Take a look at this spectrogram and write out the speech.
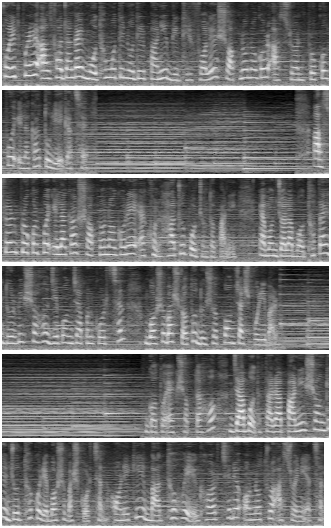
ফরিদপুরের আলফাডাঙ্গায় মধুমতি নদীর পানি বৃদ্ধির ফলে স্বপ্ননগর আশ্রয়ণ প্রকল্প এলাকা তলিয়ে গেছে। আশ্রয়ণ প্রকল্প এলাকার স্বপ্ননগরে এখন হাঁটু পর্যন্ত পানি। এমন জলাবদ্ধতায় দুর্বিষহ জীবনযাপন করছেন বসবাসরত দুশো পরিবার। গত এক সপ্তাহ যাবৎ তারা পানির সঙ্গে যুদ্ধ করে বসবাস করছেন। অনেকেই বাধ্য হয়ে ঘর ছেড়ে অন্যত্র আশ্রয় নিয়েছেন।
